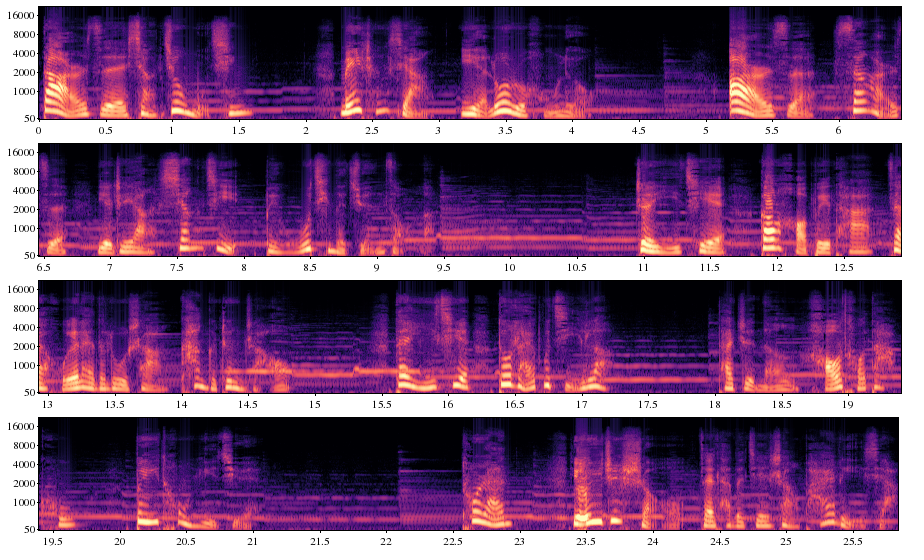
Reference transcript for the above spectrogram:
大儿子想救母亲，没成想也落入洪流。二儿子、三儿子也这样相继被无情的卷走了。这一切刚好被他在回来的路上看个正着，但一切都来不及了，他只能嚎啕大哭，悲痛欲绝。突然，有一只手在他的肩上拍了一下，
